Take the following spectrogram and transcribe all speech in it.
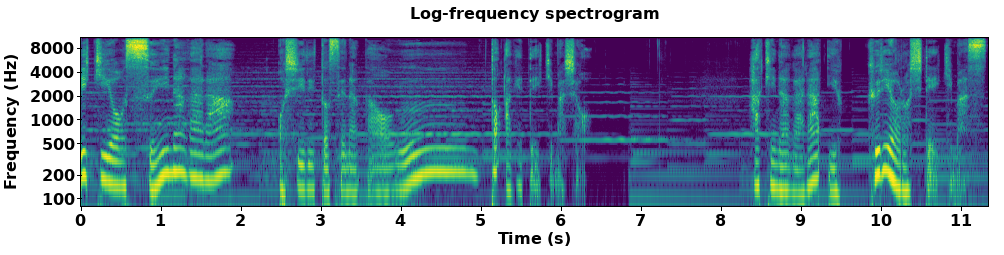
息を吸いながらお尻と背中をうーんと上げていきましょう。吐きながらゆっくり下ろしていきます。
